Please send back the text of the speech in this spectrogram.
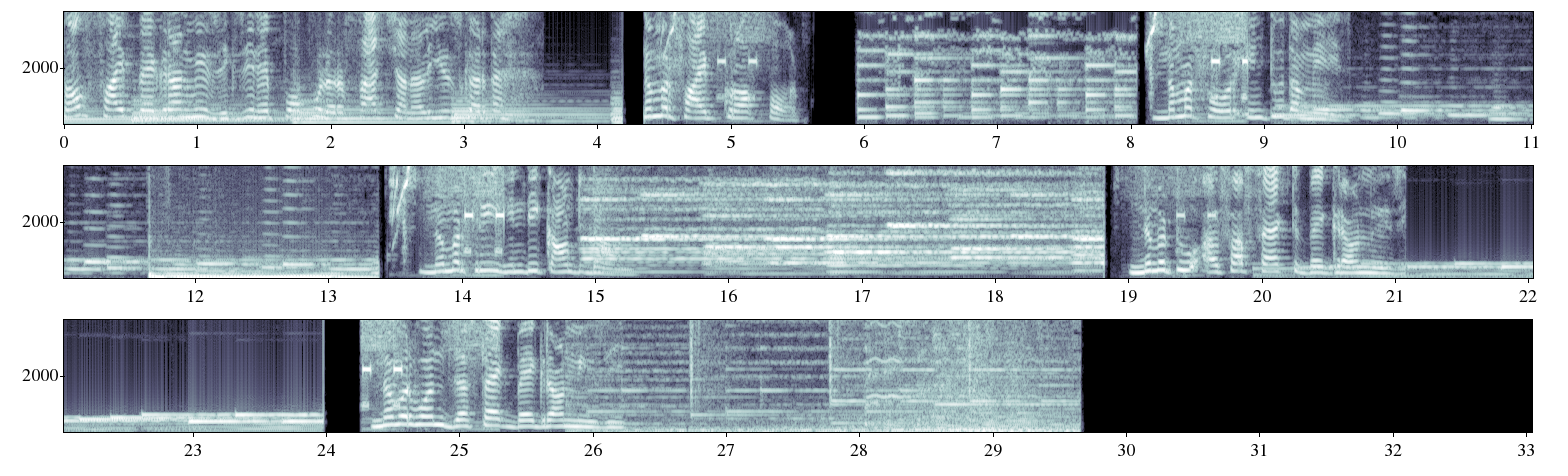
Top five background music जिन्हें popular fact channel use करते हैं। Number five crock pot number four into the maze number three Hindi countdown number two alpha fact background music number one just background music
